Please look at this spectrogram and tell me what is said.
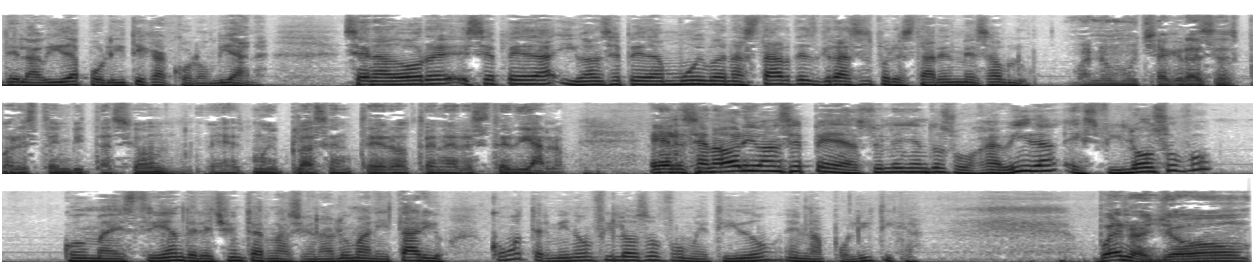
de la vida política colombiana. Senador Cepeda, Iván Cepeda, muy buenas tardes, gracias por estar en Mesa Blue. Bueno, muchas gracias por esta invitación, es muy placentero tener este diálogo. El senador Iván Cepeda, estoy leyendo su hoja de vida, es filósofo con maestría en Derecho Internacional Humanitario. ¿Cómo termina un filósofo metido en la política? Bueno, yo,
